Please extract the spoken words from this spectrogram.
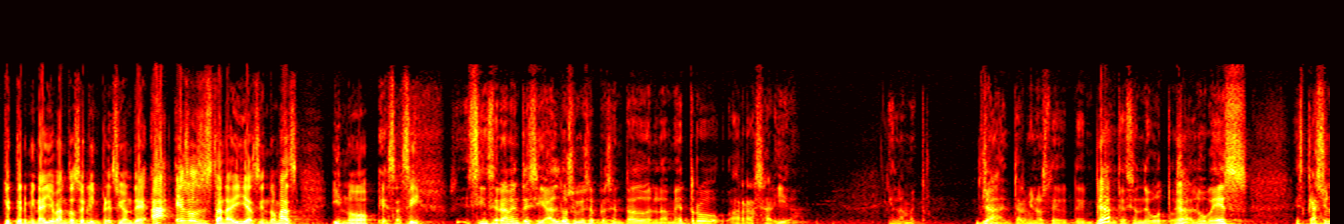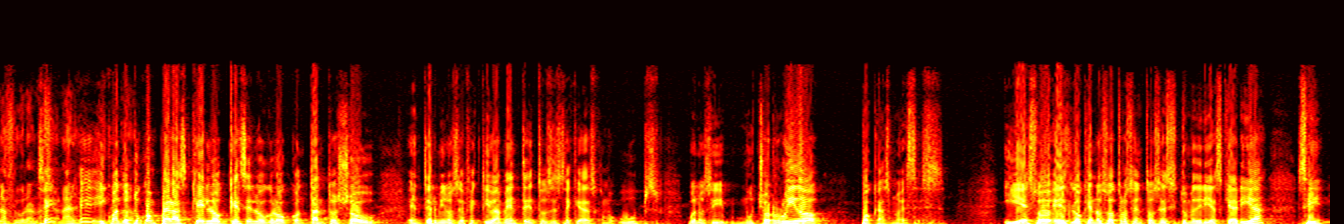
que termina llevándose la impresión de, ah, esos están ahí haciendo más. Y no es así. Sinceramente, si Aldo se hubiese presentado en la metro, arrasaría en la metro. Ya. en términos de, de intención de voto. O sea, lo ves, es casi una figura nacional. Sí. Y cuando tú comparas qué, lo, qué se logró con tanto show en términos efectivamente, entonces te quedas como, ups, bueno, sí, mucho ruido, pocas nueces. Y eso es lo que nosotros, entonces, si tú me dirías, ¿qué haría? Sí,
